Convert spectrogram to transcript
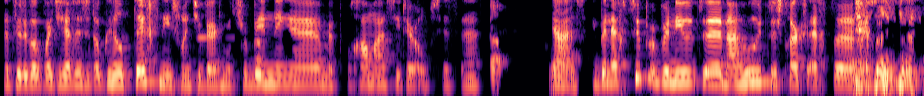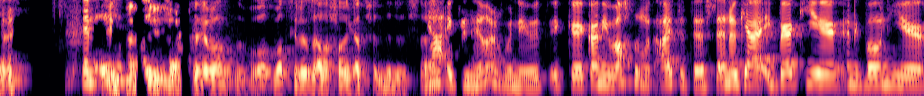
natuurlijk ook wat je zegt, is het ook heel technisch. Want je werkt met verbindingen, met programma's die erop zitten. Ja, ja dus ik ben echt super benieuwd uh, naar hoe het er straks echt... Uh, echt en is ik ben benieuwd wat je, er, wat, wat je er zelf van gaat vinden. Dus, uh. Ja, ik ben heel erg benieuwd. Ik kan niet wachten om het uit te testen. En ook ja, ik werk hier en ik woon hier...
